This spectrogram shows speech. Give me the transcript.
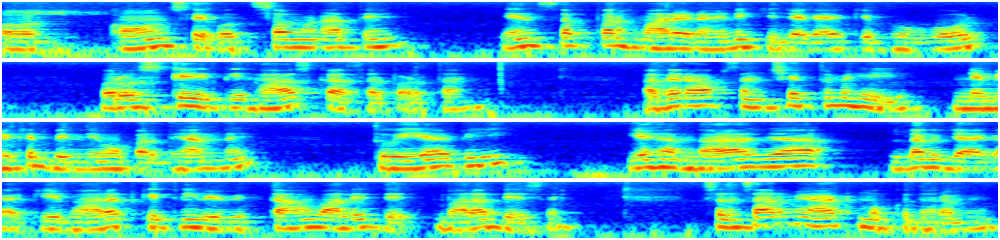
और कौन से उत्सव मनाते हैं? इन सब पर हमारे रहने की जगह के भूगोल और उसके इतिहास का असर पड़ता है। अगर आप संक्षिप्त में ही निम्नलिखित बिंदुओं पर ध्यान दें तो यह भी, यह अंदाज़ा लग जाएगा कि भारत कितनी विविधताओं वाले दे, वाला देश है। संसार में आठ मुख्य धर्म है।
